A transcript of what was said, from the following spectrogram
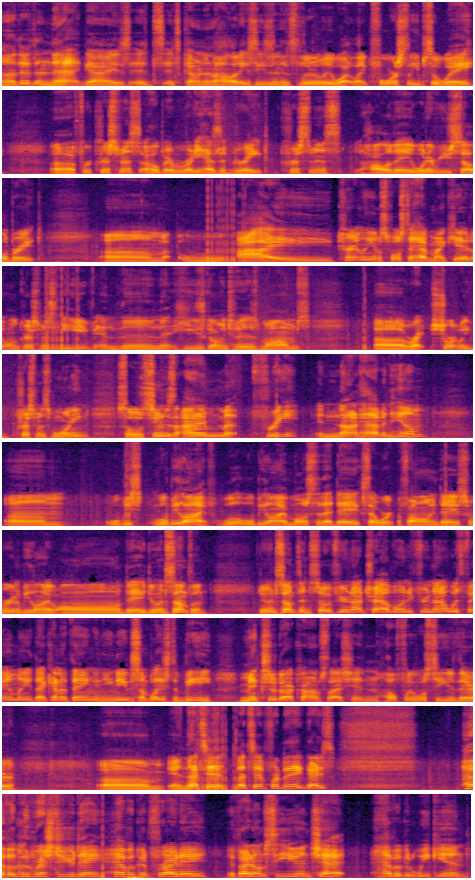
other than that, guys, it's it's coming in the holiday season. It's literally what like four sleeps away uh, for Christmas. I hope everybody has a great Christmas holiday, whatever you celebrate. Um, I currently am supposed to have my kid on Christmas Eve, and then he's going to his mom's uh, right shortly Christmas morning. So as soon as I'm free and not having him, um, we'll be we'll be live. We'll we'll be live most of that day because I work the following day. So we're gonna be live all day doing something, doing something. So if you're not traveling, if you're not with family, that kind of thing, and you need someplace to be, Mixer.com/hidden. Hopefully we'll see you there. Um, and that's it. That's it for today, guys. Have a good rest of your day. Have a good Friday. If I don't see you in chat, have a good weekend.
